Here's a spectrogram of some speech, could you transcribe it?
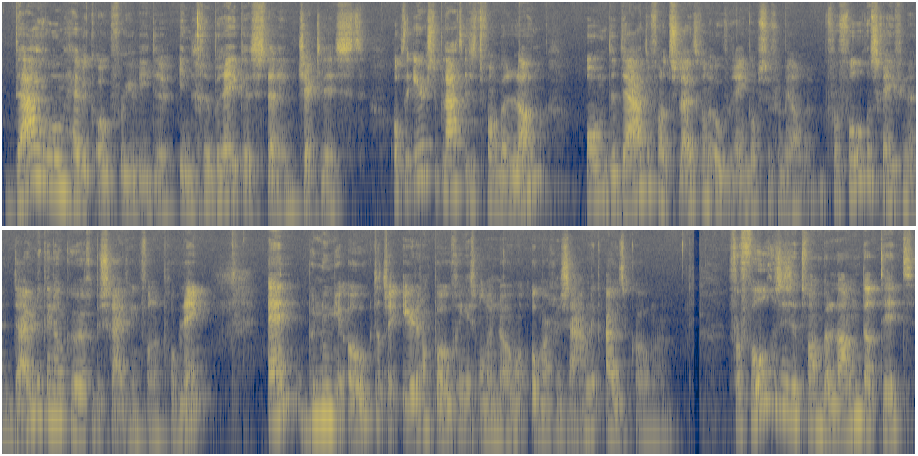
Daarom heb ik ook voor jullie de ingebrekenstelling checklist. Op de eerste plaats is het van belang om de datum van het sluiten van de overeenkomst te vermelden. Vervolgens geef je een duidelijke en nauwkeurige beschrijving van het probleem. En benoem je ook dat er eerder een poging is ondernomen om er gezamenlijk uit te komen. Vervolgens is het van belang dat dit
